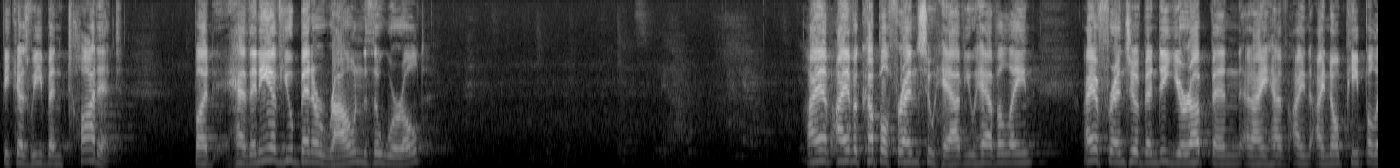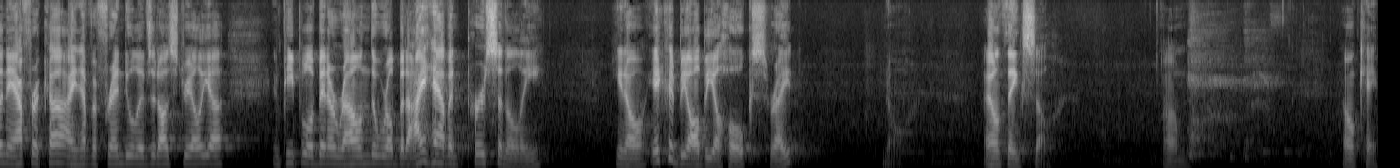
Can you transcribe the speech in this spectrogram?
because we've been taught it. But have any of you been around the world? I have, I have a couple friends who have. You have, Elaine? I have friends who have been to Europe, and, and I, have, I, I know people in Africa. I have a friend who lives in Australia, and people have been around the world, but I haven't personally. You know, it could be all be a hoax, right? No, I don't think so. Um, okay.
